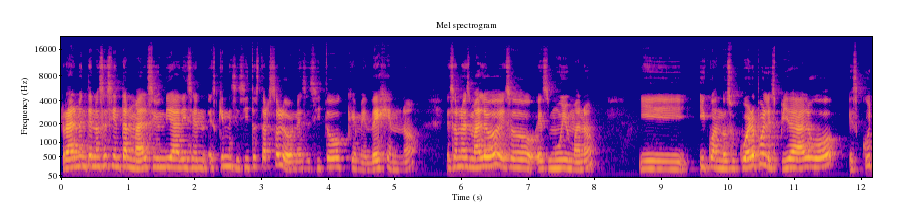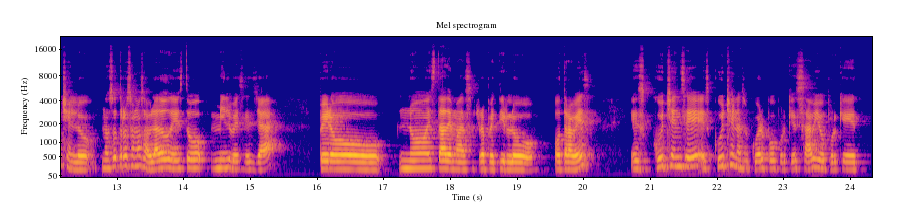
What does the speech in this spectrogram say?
Realmente no se sientan mal si un día dicen, es que necesito estar solo, necesito que me dejen, ¿no? Eso no es malo, eso es muy humano. Y, y cuando su cuerpo les pida algo, escúchenlo. Nosotros hemos hablado de esto mil veces ya, pero no está de más repetirlo otra vez escúchense, escuchen a su cuerpo porque es sabio, porque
